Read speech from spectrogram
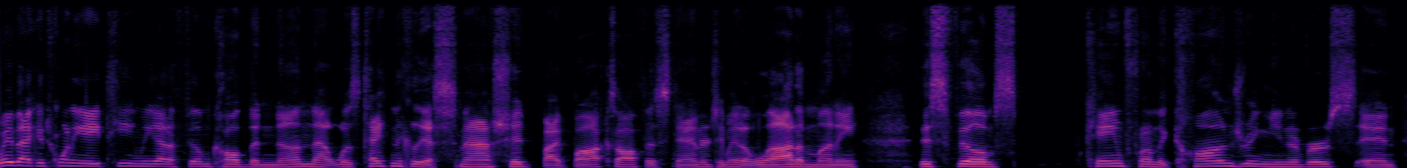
way back in 2018, we got a film called The Nun that was technically a smash hit by box office standards. It made a lot of money. This film came from the Conjuring universe, and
